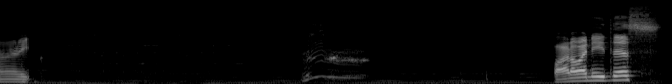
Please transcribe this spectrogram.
Alright. Why do I need this?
